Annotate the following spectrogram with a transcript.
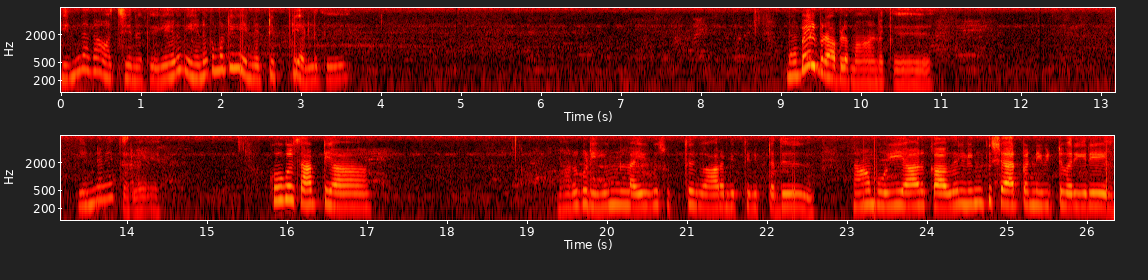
என்னதான் ஆச்சு எனக்கு? எனக்கு எனக்கு மட்டும் என் நெட் இப்படி அள்ளுது? மொபைல் ப்ராப்ளமா எனக்கு? என்னன்னே தெரிலையே கூகுள் சாப்பிட்டியா? மறுபடியும் லைவ் சுத்து ஆரம்பித்து விட்டது. நான் போய் யாருக்காவது லிங்க் ஷேர் பண்ணி விட்டு வருகிறேன்.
